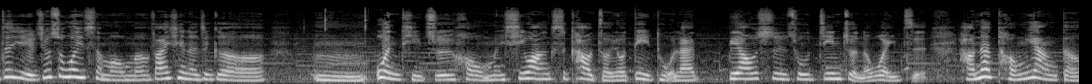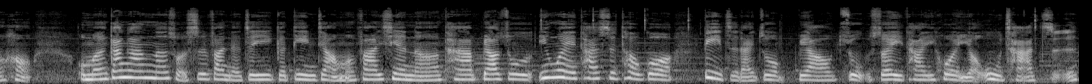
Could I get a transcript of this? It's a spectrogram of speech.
这也就是为什么我们发现了这个嗯问题之后，我们希望是靠走游地图来标示出精准的位置。好，那同样的哈。我们刚刚呢所示范的这一个店家，我们发现呢，它标注，因为它是透过地址来做标注，所以它会有误差值。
